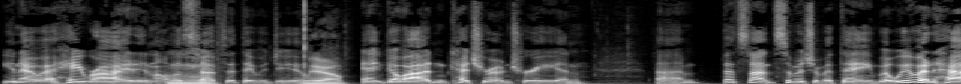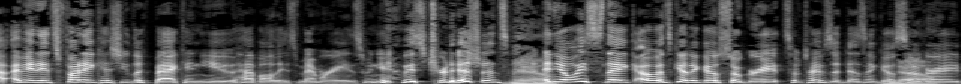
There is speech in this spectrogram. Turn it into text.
you know a hayride and all the stuff that they would do, yeah. and go out and cut your own tree, and um, that's not so much of a thing. But we would have. I mean, it's funny because you look back and you have all these memories when you have these traditions, Yeah. and you always think, oh, it's going to go so great. Sometimes it doesn't go so great.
